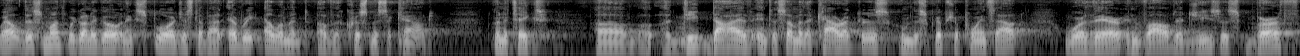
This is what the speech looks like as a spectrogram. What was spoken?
Well, this month we're going to go and explore just about every element of the Christmas account. We're going to take uh, a deep dive into some of the characters whom the scripture points out were there involved at Jesus' birth.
